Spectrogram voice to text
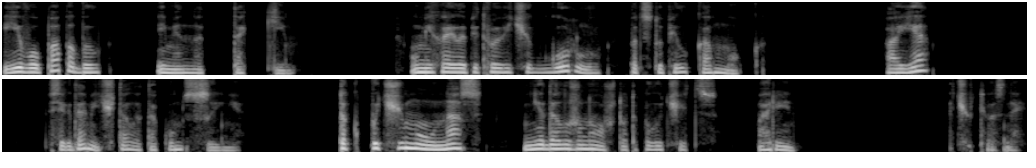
его папа был именно таким. У Михаила Петровича к горлу подступил комок. А я всегда мечтала о таком сыне. Так почему у нас не должно что-то получиться, Марин? А черт его знает.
